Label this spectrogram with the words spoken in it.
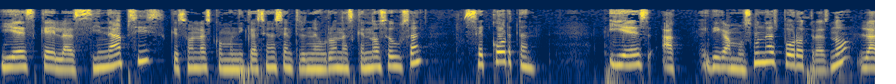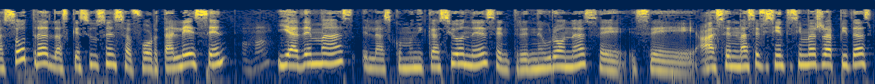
Y es que las sinapsis, que son las comunicaciones entre neuronas que no se usan, se cortan. Y es, a- digamos, unas por otras, ¿no? Las otras, las que se usan, se fortalecen y además las comunicaciones entre neuronas se, se hacen más eficientes y más rápidas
